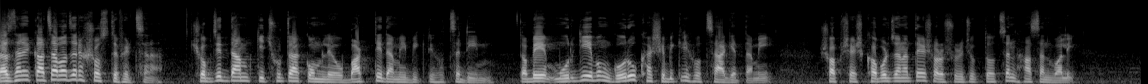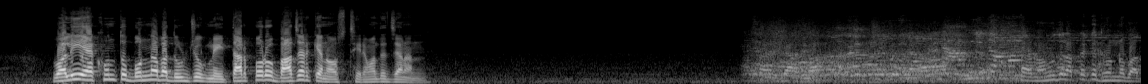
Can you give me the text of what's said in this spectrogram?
রাজধানীর কাঁচা বাজারে স্বস্তি ফিরছে না। সবজির দাম কিছুটা কমলেও বাড়তি দামে বিক্রি হচ্ছে ডিম। তবে মুরগি এবং গরু খাসি বিক্রি হচ্ছে আগের দামই সবশেষ খবর জানাতে সরাসরি যুক্ত হচ্ছেন হাসান ওয়ালি। ওয়ালি, এখন তো বন্যা বা দুর্যোগ নেই, তারপরও বাজার কেন অস্থির? আমাদের জানান মাহমুদুল, আপনাকে ধন্যবাদ।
